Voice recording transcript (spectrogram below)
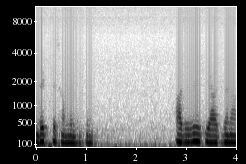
দেখছে সামনের দিকে আসবে কি আসবে না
